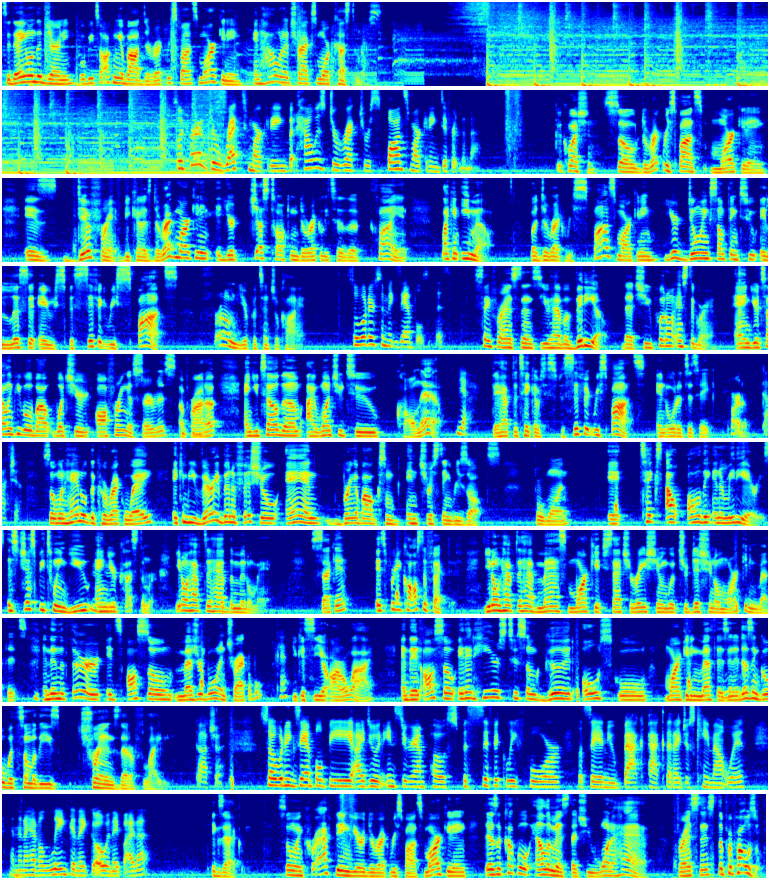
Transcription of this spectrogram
Today on The Journey, we'll be talking about direct response marketing and how it attracts more customers. So I've heard of direct marketing, but how is direct response marketing different than that? Good question. So, direct response marketing is different because direct marketing, you're just talking directly to the client, like an email. But direct response marketing, you're doing something to elicit a specific response from your potential client. So, what are some examples of this? Say, for instance, you have a video that you put on Instagram and you're telling people about what you're offering a service, a mm-hmm. product, and you tell them, I want you to call now. Yeah, They have to take a specific response in order to take part of it. gotcha. So, when handled the correct way, it can be very beneficial and bring about some interesting results. For one, it takes out all the intermediaries. It's just between you and mm-hmm. your customer. You don't have to have the middleman. Second, it's pretty cost effective. You don't have to have mass market saturation with traditional marketing methods. Mm-hmm. And then the third, it's also measurable and trackable. Okay. You can see your ROI. And then also, it adheres to some good old school marketing methods and it mm-hmm. doesn't go with some of these trends that are flighty. Gotcha. So, would an example be I do an Instagram post specifically for, let's say, a new backpack that I just came out with, and then I have a link and they go and they buy that? Exactly. So, in crafting your direct response marketing, there's a couple elements that you want to have. For instance, the proposal.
